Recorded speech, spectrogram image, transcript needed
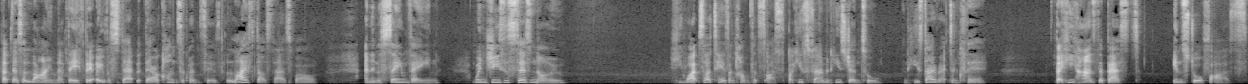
that there's a line that they if they overstep that there are consequences. Life does that as well. And in the same vein, when Jesus says no, he wipes our tears and comforts us, but he's firm and he's gentle and he's direct and clear. But he has the best in store for us.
